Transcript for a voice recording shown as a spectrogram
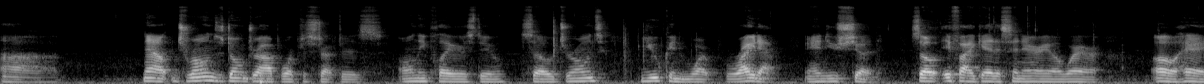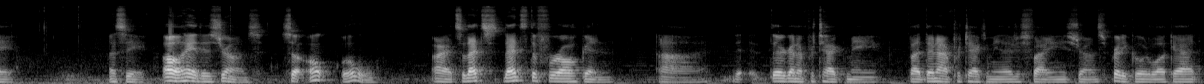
Uh, now, drones don't drop warp destructors. Only players do. So drones you can warp right out, and you should. So if I get a scenario where, oh hey, let's see, oh hey, there's drones. So oh oh, all right. So that's that's the Falcon. Uh, they're gonna protect me, but they're not protecting me. They're just fighting these drones. Pretty cool to look at.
